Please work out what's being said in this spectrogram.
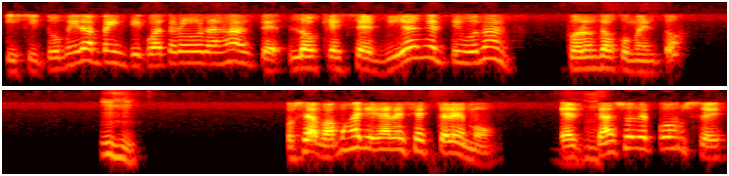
y si tú miras 24 horas antes, lo que se vio en el tribunal fueron documentos. O sea, vamos a llegar a ese extremo. El caso de Ponce,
